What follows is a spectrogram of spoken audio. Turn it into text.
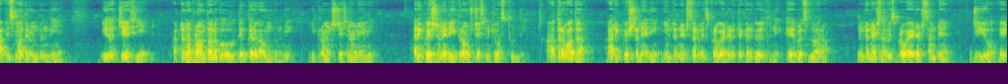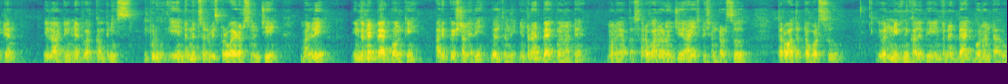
ఆఫీస్ మాదిరి ఉంటుంది. ఇది వచ్చేసి పట్టణ ప్రాంతాలకు దగ్గరగా ఉంటుంది ఈ గ్రౌండ్ స్టేషన్ అనేవి. ఆ రిక్వెస్ట్ అనేది గ్రౌండ్ స్టేషన్కి వస్తుంది. ఆ తర్వాత ఆ రిక్వెస్ట్ అనేది ఇంటర్నెట్ సర్వీస్ ప్రొవైడర్ దగ్గరికి వెళ్తుంది కేబుల్స్ ద్వారా. ఇంటర్నెట్ సర్వీస్ ప్రొవైడర్స్ అంటే జియో ఎయిర్టెల్ ఇలాంటి నెట్వర్క్ కంపెనీస్ ఇప్పుడు ఈ ఇంటర్నెట్ సర్వీస్ ప్రొవైడర్స్ నుంచి మళ్ళీ ఇంటర్నెట్ బ్యాక్బోన్కి ఆ రిక్వెస్ట్ అనేది వెళ్తుంది. ఇంటర్నెట్ బ్యాక్బోన్ అంటే మన యొక్క సర్వర్ల నుంచి ఐఎస్పీ సెంటర్స్ తర్వాత టవర్స్ ఇవన్నిటిని కలిపి ఇంటర్నెట్ బ్యాక్బోన్ అంటారు.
